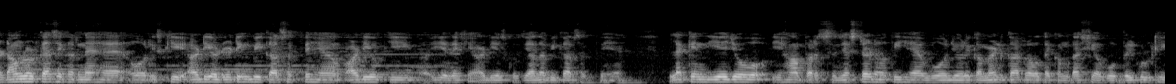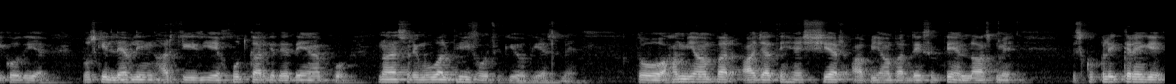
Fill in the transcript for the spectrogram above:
डाउनलोड कैसे करना है और इसकी ऑडियो एडिटिंग भी कर सकते हैं ऑडियो की, ये देखें ऑडियो इसको ज़्यादा भी कर सकते हैं। लेकिन ये जो यहाँ पर सजेस्टेड होती है, वो जो रिकमेंड कर रहा होता है कमटाशिया वो बिल्कुल ठीक होती है। उसकी लेवलिंग हर चीज़ ये ख़ुद करके देते हैं आपको। नॉइस रिमूवल भी हो चुकी होती है इसमें। तो हम यहाँ पर आ जाते हैं शेयर। आप यहाँ पर देख सकते हैं लास्ट में। इसको क्लिक करेंगे।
